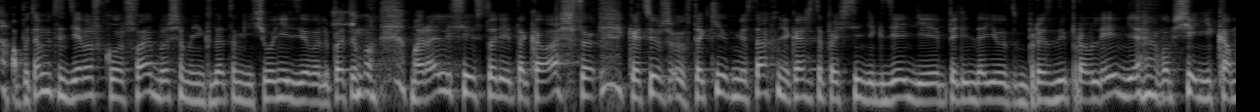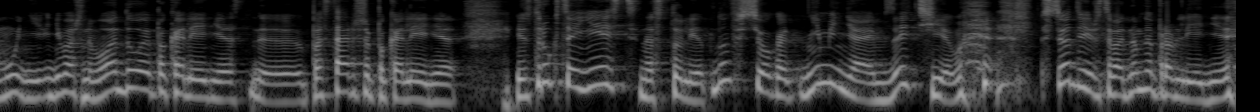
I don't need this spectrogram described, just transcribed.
А потом эта девушка ушла, и больше мы никогда там ничего не делали. Поэтому мораль всей истории такова, что, Катюш, в таких местах, мне кажется, почти нигде не передают бразды правления вообще никому, неважно, молодое поколение, э, постарше поколение. Инструкция есть на сто лет, ну все, не меняем, зачем? Все движется в одном направлении.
